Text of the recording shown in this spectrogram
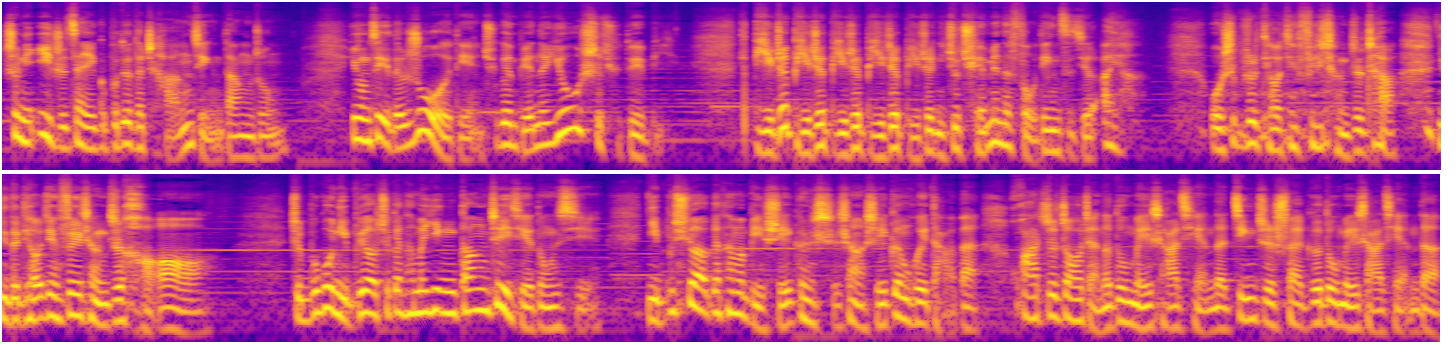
是你一直在一个不对的场景当中，用自己的弱点去跟别人的优势去对比，比着比着比着比着比着，你就全面的否定自己了。哎呀，我是不是条件非常之差？你的条件非常之好。只不过你不要去跟他们硬当这些东西，你不需要跟他们比谁更时尚，谁更会打扮，花枝招展的都没啥钱的，精致帅哥都没啥钱的，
